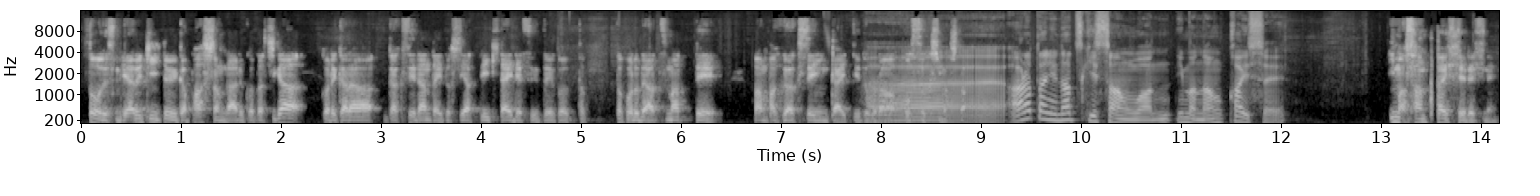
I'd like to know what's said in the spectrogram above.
そうですね、やる気というかパッションがある子たちが、これから学生団体としてやっていきたいですというところで集まって、万博学生委員会っていうところが発足しました。新たに夏樹さんは今何回生？今3回生ですね。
